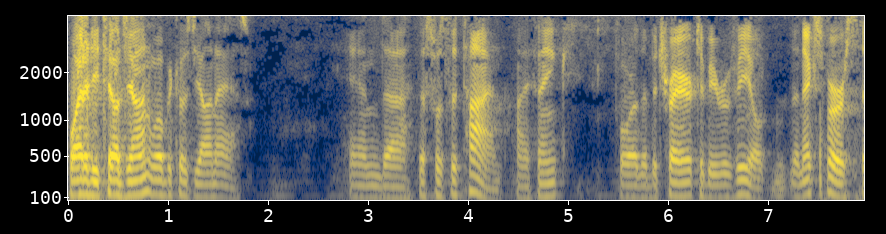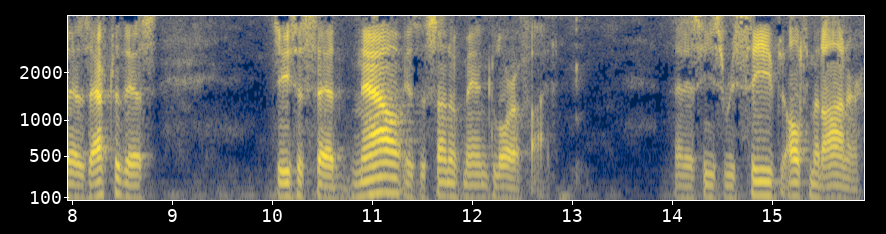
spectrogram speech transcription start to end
Why did he tell John? Well, because John asked. And uh, this was the time, I think, for the betrayer to be revealed. The next verse says, After this, Jesus said, Now is the Son of Man glorified. That is, he's received ultimate honor.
